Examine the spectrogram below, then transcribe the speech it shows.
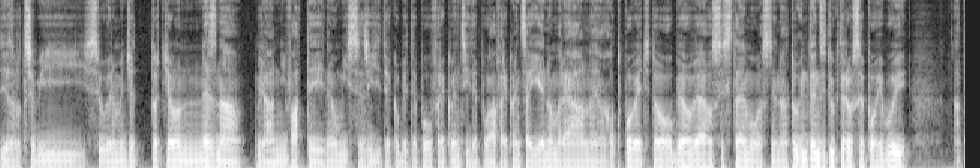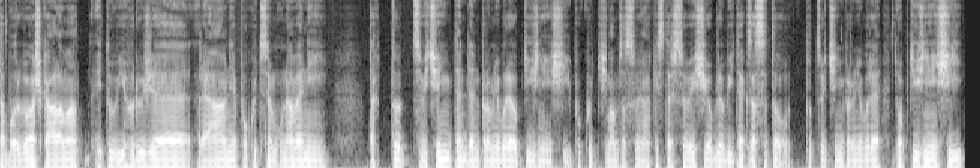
je zapotřebí si uvědomit, že to tělo nezná žádný vaty, neumí se řídit jakoby tepovou frekvencí. Tepová frekvence je jenom reálná odpověď toho oběhového systému vlastně na tu intenzitu, kterou se pohybují. A ta Borgova škála má i tu výhodu, že reálně pokud jsem unavený, tak to cvičení ten den pro mě bude obtížnější. Pokud mám zase nějaký stresovější období, tak zase to, to cvičení pro mě bude obtížnější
